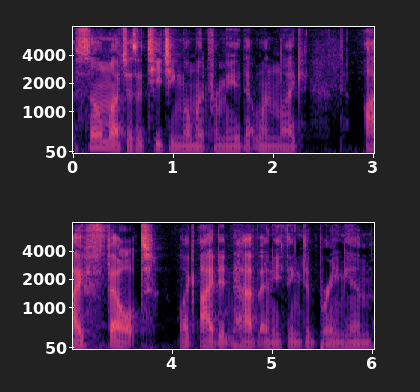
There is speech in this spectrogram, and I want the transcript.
so much as a teaching moment for me that when like I felt like I didn't have anything to bring him,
